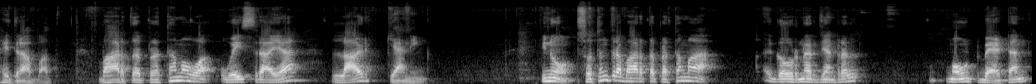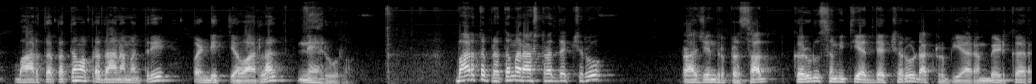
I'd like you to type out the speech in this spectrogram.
ಹೈದರಾಬಾದ್. ಭಾರತದ ಪ್ರಥಮ ವ, ವೈಸ್ರಾಯ ಲಾರ್ಡ್ ಕ್ಯಾನಿಂಗ್. ಇನ್ನು ಸ್ವತಂತ್ರ ಭಾರತ ಪ್ರಥಮ ಗವರ್ನರ್ ಜನರಲ್ ಮೌಂಟ್ ಬ್ಯಾಟನ್, ಭಾರತ ಪ್ರಥಮ ಪ್ರಧಾನಮಂತ್ರಿ ಪಂಡಿತ್ ಜವಾಹರ್ಲಾಲ್ ನೆಹರೂರು ಭಾರತ ಪ್ರಥಮ ರಾಷ್ಟ್ರಾಧ್ಯಕ್ಷರು ರಾಜೇಂದ್ರ ಪ್ರಸಾದ್, ಕರಡು ಸಮಿತಿ ಅಧ್ಯಕ್ಷರು ಡಾಕ್ಟರ್ ಬಿ ಆರ್ ಅಂಬೇಡ್ಕರ್,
